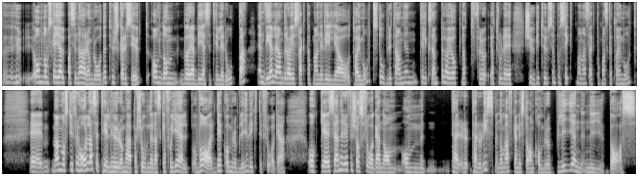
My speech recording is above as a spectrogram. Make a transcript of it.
Hur, om de ska hjälpas i närområdet, hur ska det se ut? Om de börjar bege sig till Europa. En del länder har ju sagt att man är villiga att ta emot. Storbritannien till exempel har ju öppnat för, jag tror det är 20 000 på sikt man har sagt att man ska ta emot. Eh, man måste ju förhålla sig till hur de här personerna ska få hjälp och var. Det kommer att bli en viktig fråga. Och eh, sen är det förstås frågan om, om ter terrorismen, om Afghanistan kommer att bli en ny bas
